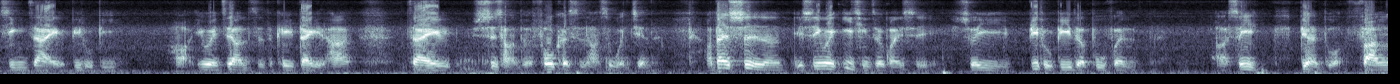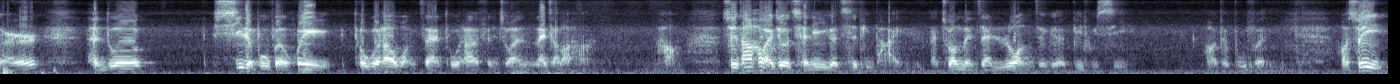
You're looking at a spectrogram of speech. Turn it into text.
精在 B to B。好，因为这样子可以带给他在市场的 focus 上是稳健的啊。但是呢，也是因为疫情这个关系，所以 B to B 的部分啊，生意变很多，反而很多 C 的部分会透过他的网站、透过他的粉砖来找到他。好，所以他后来就成立一个次品牌，来专门在 run 这个 B to C 好的部分。好，所以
